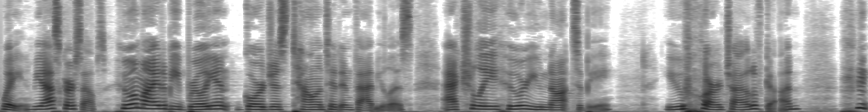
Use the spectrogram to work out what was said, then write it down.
Wait, we ask ourselves, who am I to be brilliant, gorgeous, talented, and fabulous? Actually, who are you not to be? You are a child of God.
